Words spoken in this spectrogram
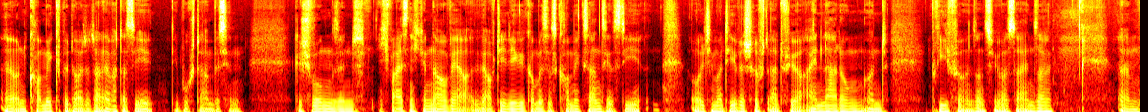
Äh, und Comic bedeutet dann einfach, dass sie die Buchstaben ein bisschen geschwungen sind. Ich weiß nicht genau, wer, wer auf die Idee gekommen ist, dass Comic Sans jetzt die ultimative Schriftart für Einladungen und Briefe und sonst wie was sein soll. Ähm,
